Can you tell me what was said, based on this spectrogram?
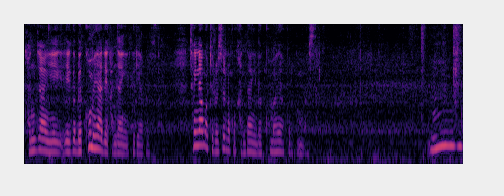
간장이 이거 매콤해야 돼 간장이 그래야 맛있어. 청양고추를 써놓고 간장이 매콤하게 그러면 맛있어. 음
